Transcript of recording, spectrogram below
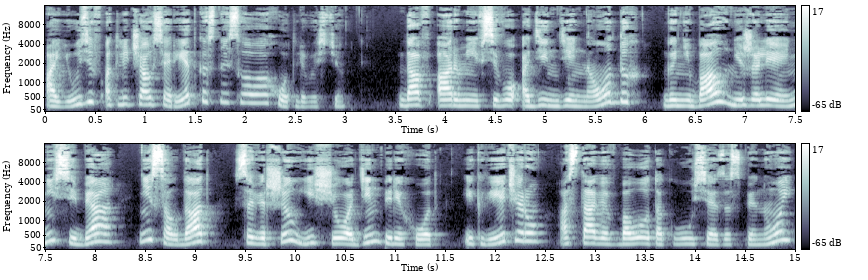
А Юзеф отличался редкостной словоохотливостью. Дав армии всего один день на отдых, Ганнибал, не жалея ни себя, ни солдат, совершил еще один переход, и к вечеру, оставив болото Клусия за спиной,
